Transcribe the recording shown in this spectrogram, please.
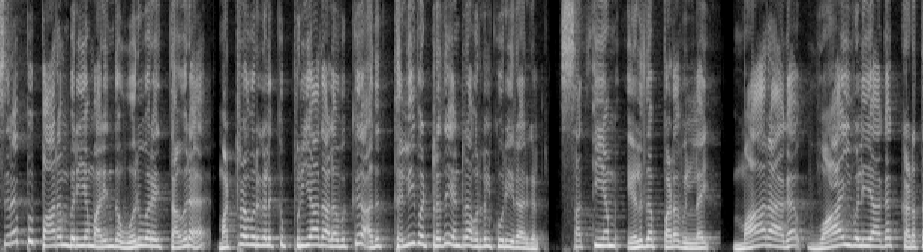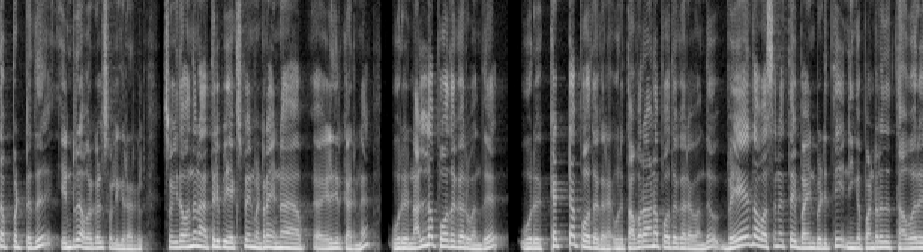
சிறப்பு பாரம்பரியம் அறிந்த ஒருவரை தவிர மற்றவர்களுக்கு புரியாத அளவுக்கு அது தெளிவற்றது என்று அவர்கள் கூறுகிறார்கள். சத்தியம் எழுதப்படவில்லை. மாறாக வாய் வழியாக கடத்தப்பட்டது என்று அவர்கள் சொல்லுகிறார்கள் ஸோ இதை வந்து நான் திருப்பி எக்ஸ்பிளைன் பண்ணுறேன் என்ன எழுதியிருக்காருன்னு. ஒரு நல்ல போதகர் வந்து ஒரு கெட்ட போதகரை ஒரு தவறான போதகரை வந்து வேத வசனத்தை பயன்படுத்தி நீங்கள் பண்ணுறது தவறு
